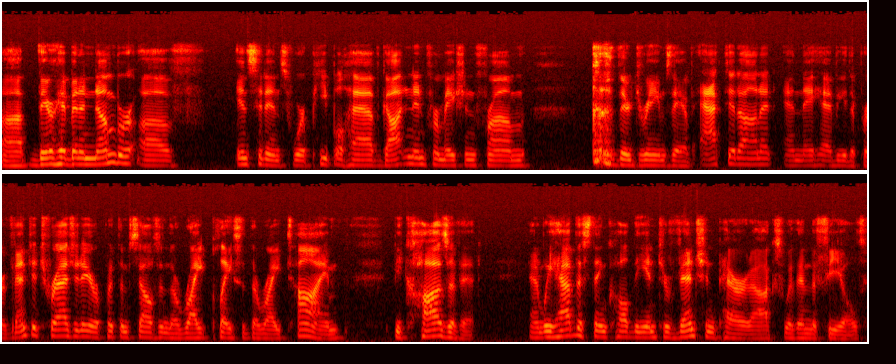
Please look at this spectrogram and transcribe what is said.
Uh, there have been a number of incidents where people have gotten information from their dreams. They have acted on it and they have either prevented tragedy or put themselves in the right place at the right time because of it. And we have this thing called the intervention paradox within the field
